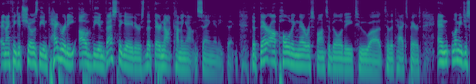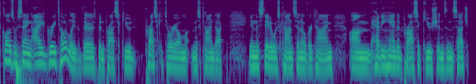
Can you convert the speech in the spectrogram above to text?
and I think it shows the integrity of the investigators that they're not coming out and saying anything, that they're upholding their responsibility to uh, to the taxpayers. And let me just close with saying I agree totally that there's been prosecutorial misconduct in the state of Wisconsin over time, um, heavy-handed prosecutions and such.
